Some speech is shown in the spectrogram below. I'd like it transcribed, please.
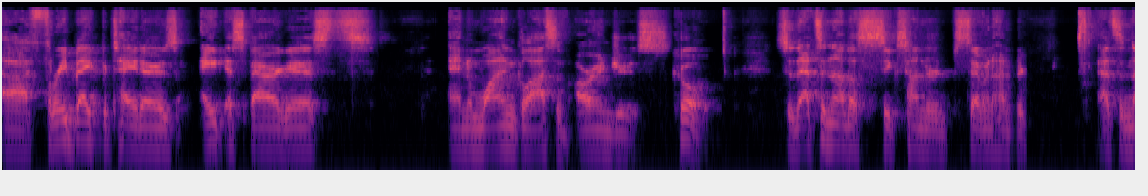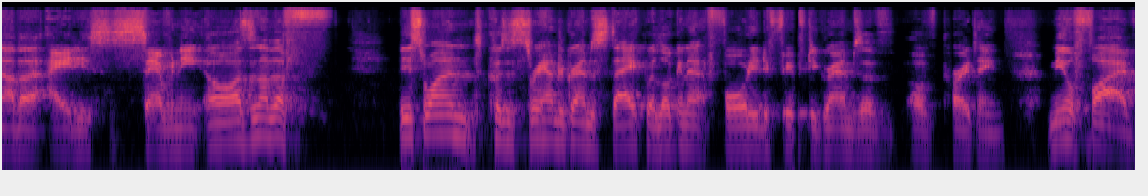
Uh, three baked potatoes, eight asparagus, and one glass of orange juice. Cool. So that's another 600, 700. That's another 80, 70. Oh, that's another this one, because it's 300 grams of steak, we're looking at 40 to 50 grams of, of protein. Meal five,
